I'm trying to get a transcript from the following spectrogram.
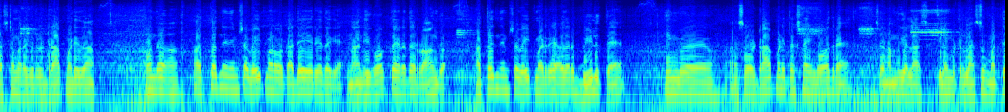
ಕಸ್ಟಮರ್ ಆಗಿರ್ಬೋದು ಡ್ರಾಪ್ ಮಾಡಿದ ಒಂದು ಹತ್ತು ಹದಿನೈದು ನಿಮಿಷ ವೆಯ್ಟ್ ಮಾಡ್ಬೇಕು ಅದೇ ಏರಿಯಾದಾಗೆ ನಾನು ಈಗ ಹೋಗ್ತಾ ಇರೋದು ರಾಂಗ್ ಹತ್ತೈದು ನಿಮಿಷ ವೆಯ್ಟ್ ಮಾಡಿದ್ರೆ ಯಾವ್ದಾರು ಬೀಳುತ್ತೆ. ಹಿಂಗೆ ಸೊ ಡ್ರಾಪ್ ಮಾಡಿದ ತಕ್ಷಣ ಹಿಂಗೆ ಹೋದರೆ ಸೊ ನಮಗೆ ಲಾಸ್ ಕಿಲೋಮೀಟ್ರ್ ಲಾಸು ಮತ್ತು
